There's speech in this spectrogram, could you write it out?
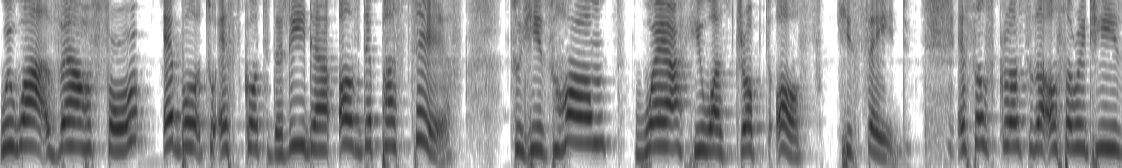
We were therefore able to escort the leader of the Pastef to his home where he was dropped off he said. A source close to the authorities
